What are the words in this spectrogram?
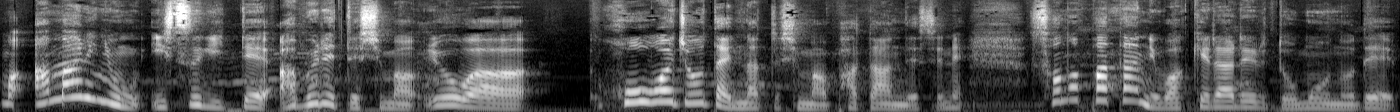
まあ、あまりにもいすぎてあぶれてしまう。要は、飽和状態になってしまうパターンですね。そのパターンに分けられると思うので、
